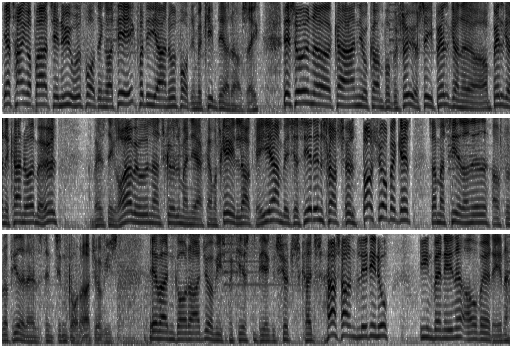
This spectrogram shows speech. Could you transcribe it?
Jeg trænger bare til nye udfordringer, og det er ikke, fordi jeg har en udfordring med Kim, det er der altså ikke. Desuden øh, kan han jo komme på besøg og se belgierne, og om belgierne kan noget med øl. Jeg vil helst ikke røre ved udenlandskøl, men jeg kan måske lokke det i ham, hvis jeg siger, det er en slotshøl. Bonjour som man siger dernede, afslutter Pia Dahlsten til den korte radioavis. Det var den korte radioavis med Kirsten Birgit Schøtz, Krets Hørsholm lidt endnu. Din veninde og værtinde.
